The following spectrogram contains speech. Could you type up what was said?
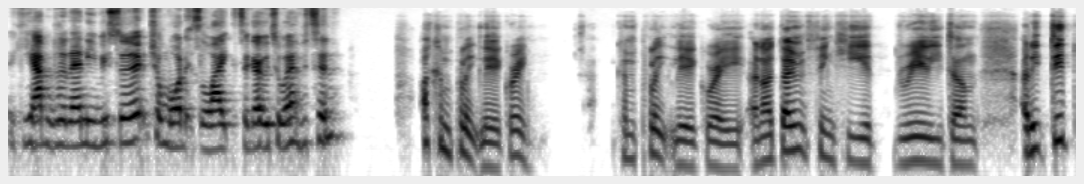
like he hadn't done any research on what it's like to go to Everton. I completely agree. Completely agree. And I don't think he had really done, and it did,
